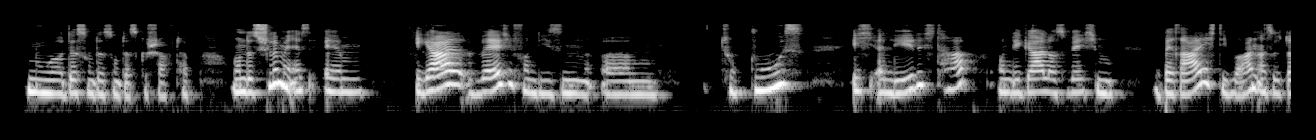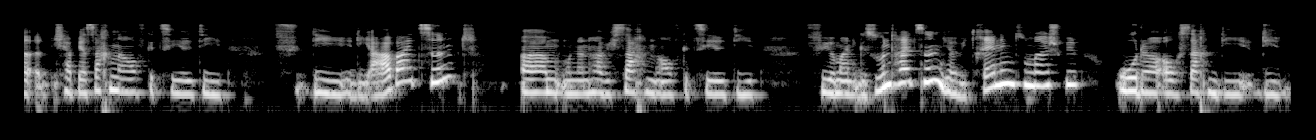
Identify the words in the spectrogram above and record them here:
nur das und das und das geschafft habe. Und das Schlimme ist, ähm, egal welche von diesen ähm, To-Dos ich erledigt habe und egal aus welchem Bereich die waren, also da, ich habe ja Sachen aufgezählt, die die, die Arbeit sind ähm, und dann habe ich Sachen aufgezählt, die für meine Gesundheit sind, ja wie Training zum Beispiel oder auch Sachen, die, die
